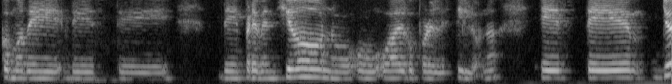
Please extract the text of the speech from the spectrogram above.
como de, este, de prevención o, algo por el estilo, ¿no? Este, yo,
